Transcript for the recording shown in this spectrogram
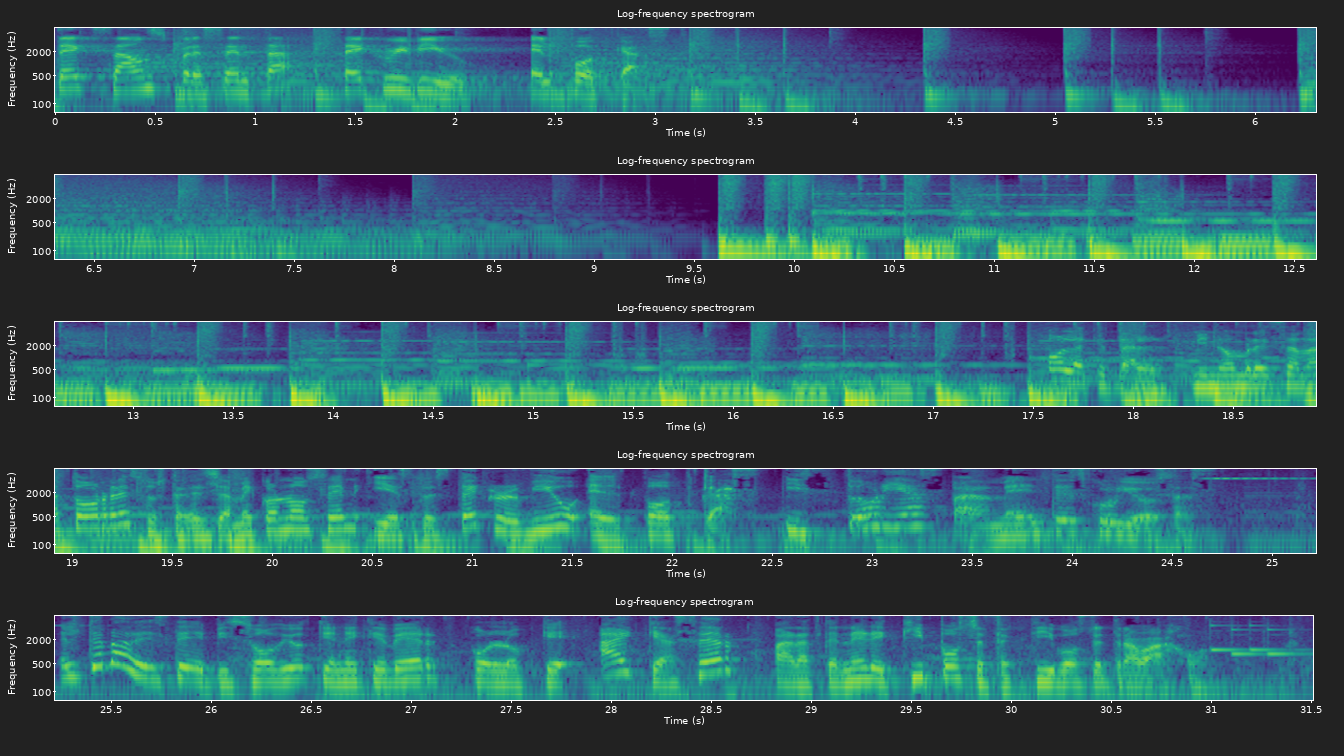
Tech Sounds presenta Tech Review, el podcast. Hola, ¿qué tal? Mi nombre es Ana Torres, ustedes ya me conocen y esto es Tech Review, el podcast. Historias para mentes curiosas. El tema de este episodio tiene que ver con lo que hay que hacer para tener equipos efectivos de trabajo.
